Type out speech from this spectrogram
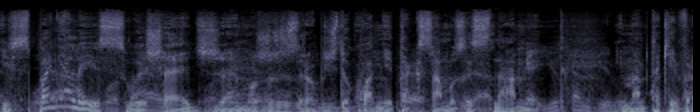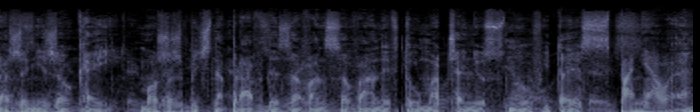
I wspaniale jest słyszeć, że możesz zrobić dokładnie tak samo ze snami. I mam takie wrażenie, że okej, okay, możesz być naprawdę zaawansowany w tłumaczeniu snów i to jest wspaniałe.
